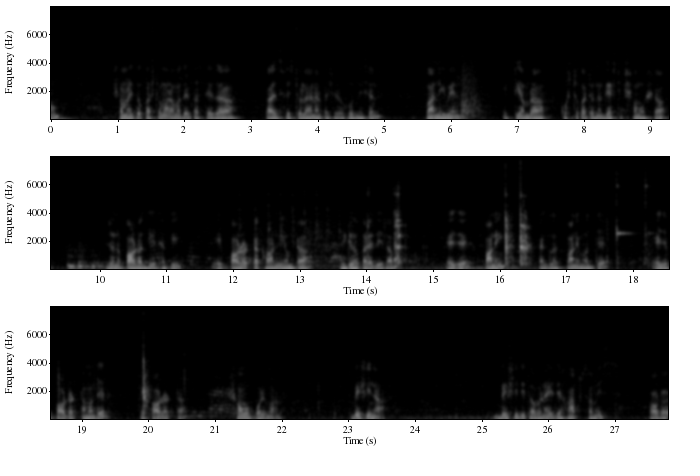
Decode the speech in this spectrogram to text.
আলাইকুম। সম্মানিত কাস্টমার আমাদের কাছ থেকে যারা পাইলস ফেস্টোল আয়নার প্রেশারের ওষুধ নিছেন বা নেবেন, একটি আমরা কোষ্ঠকাঠিন্য গ্যাস্ট্রিক সমস্যা জন্য পাউডার দিয়ে থাকি। এই পাউডারটা খাওয়ার নিয়মটা ভিডিও করে দিলাম। এই যে পানি, এক গ্লাস পানির মধ্যে এই যে পাউডারটা আমাদের, এই পাউডারটা সম পরিমাণ। বেশি না। বেশি দিতে হবে না, এই যে হাফ চামিচ পাউডার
